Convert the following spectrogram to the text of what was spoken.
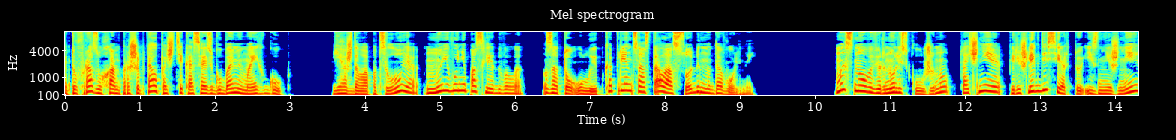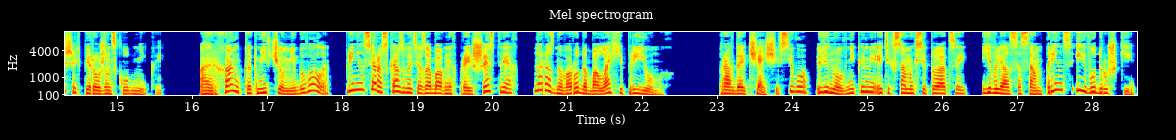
Эту фразу хан прошептал, почти касаясь губами моих губ. Я ждала поцелуя, но его не последовало. Зато улыбка принца стала особенно довольной. Мы снова вернулись к ужину, точнее, перешли к десерту из нежнейших пирожен с клубникой. Айрхан, как ни в чем не бывало, принялся рассказывать о забавных происшествиях на разного рода балахи приемах. Правда, чаще всего виновниками этих самых ситуаций являлся сам принц и его дружки.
